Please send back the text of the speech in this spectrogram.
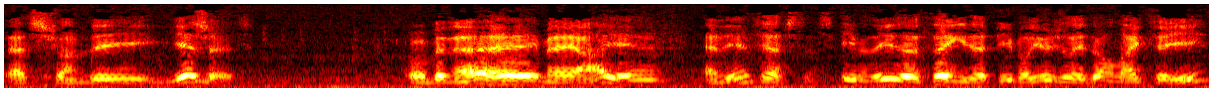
That's from the gizzard. Ubnei me'ayim, and the intestines. Even these are things that people usually don't like to eat.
